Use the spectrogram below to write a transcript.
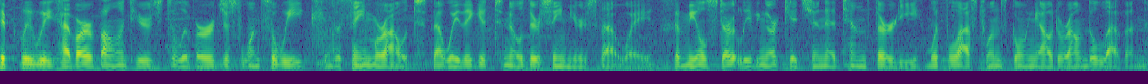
Typically we have our volunteers deliver just once a week the same route. That way they get to know their seniors that way. The meals start leaving our kitchen at 10:30 with the last ones going out around 11.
